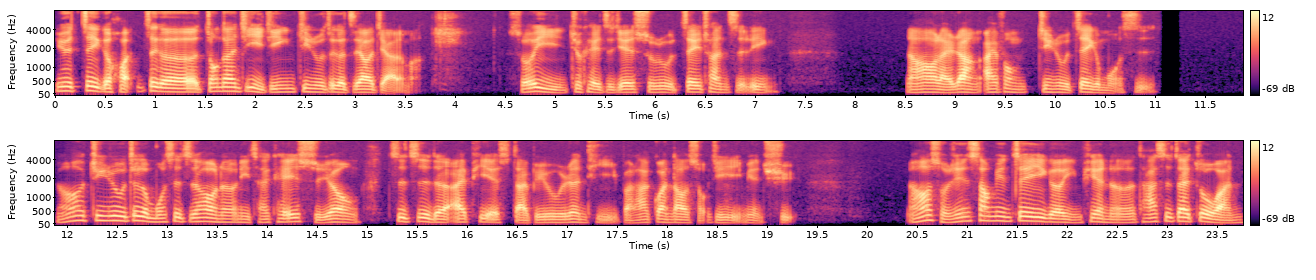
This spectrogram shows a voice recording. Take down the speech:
因为这个环这个终端机已经进入这个资料夹了嘛，所以就可以直接输入这一串指令，然后来让 iPhone 进入这个模式。然后进入这个模式之后呢，你才可以使用自制的 IPSW 韧体把它灌到手机里面去。然后首先上面这一个影片呢，它是在做完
